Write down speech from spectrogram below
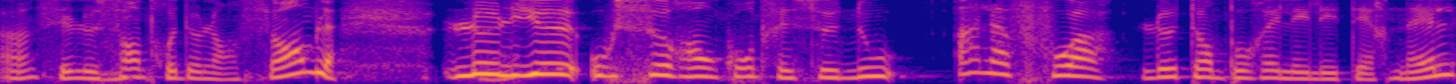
hein. C'est le centre de l'ensemble, le Mhm. lieu où se rencontre et se noue à la fois le temporel et l'éternel,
